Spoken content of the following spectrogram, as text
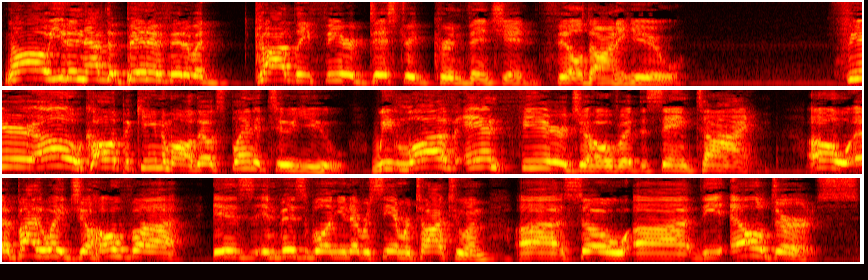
No, you didn't have the benefit of a godly fear district convention, Phil Donahue. Fear, oh, call up a Kingdom Hall. They'll explain it to you. We love and fear Jehovah at the same time. Oh, uh, by the way, Jehovah is invisible and you never see him or talk to him. Uh, so uh, the elders,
